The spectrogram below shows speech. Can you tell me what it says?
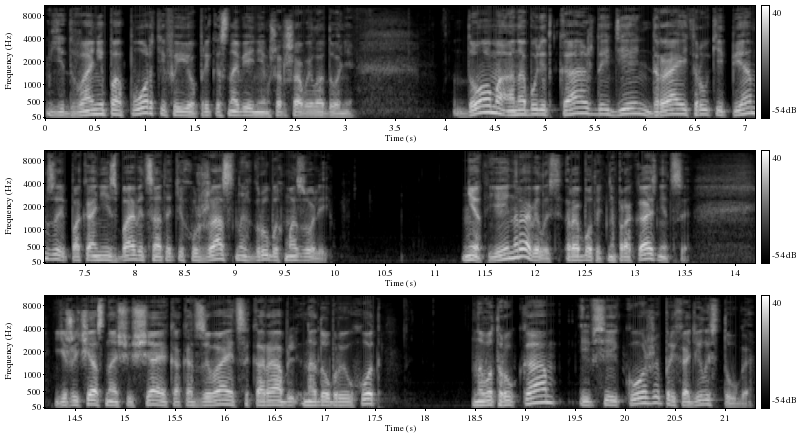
едва не попортив ее прикосновением шершавой ладони. Дома она будет каждый день драить руки пемзой, пока не избавится от этих ужасных грубых мозолей. Нет, ей нравилось работать на проказнице, ежечасно ощущая, как отзывается корабль на добрый уход, но вот рукам и всей коже приходилось туго.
